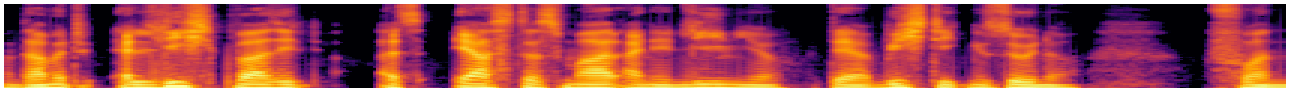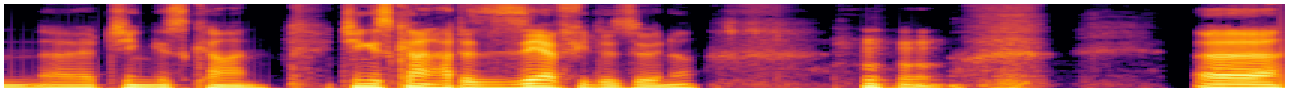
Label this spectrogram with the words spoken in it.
Und damit erlicht quasi als erstes Mal eine Linie der wichtigen Söhne von äh, Genghis Khan. Genghis Khan hatte sehr viele Söhne. äh,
